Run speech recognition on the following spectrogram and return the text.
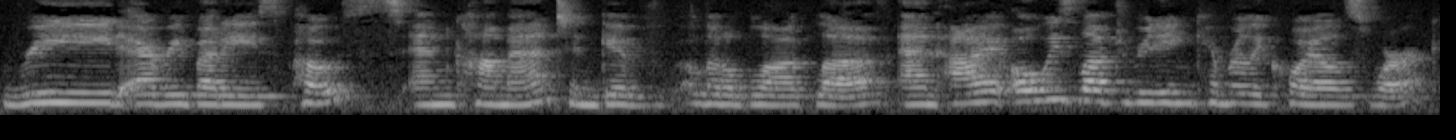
read everybody's posts and comment and give a little blog love. And I always loved reading Kimberly Coyle's work.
